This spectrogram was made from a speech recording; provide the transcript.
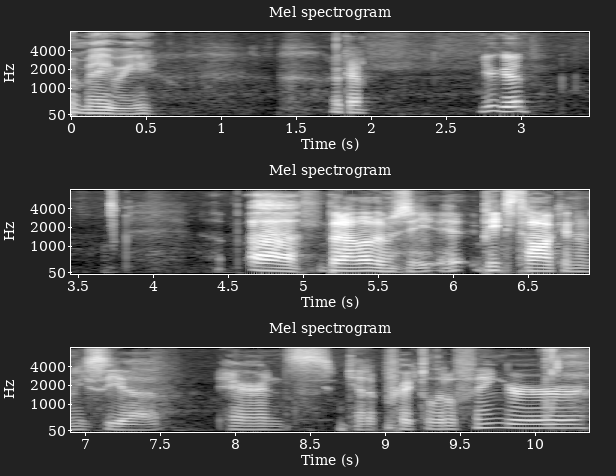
Uh, maybe. Okay, you're good. Uh, but I love that when she Pieck's talking and you see uh Aaron's got a pricked little finger,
